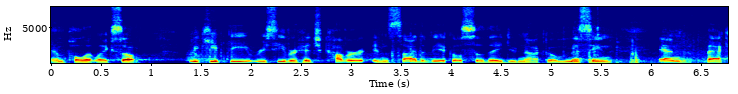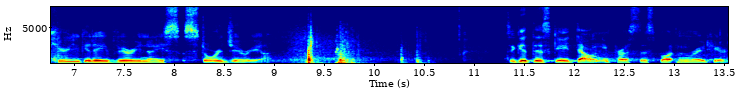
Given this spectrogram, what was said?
and pull it like so. We keep the receiver hitch cover inside the vehicle so they do not go missing. And back here you get a very nice storage area. To get this gate down, you press this button right here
